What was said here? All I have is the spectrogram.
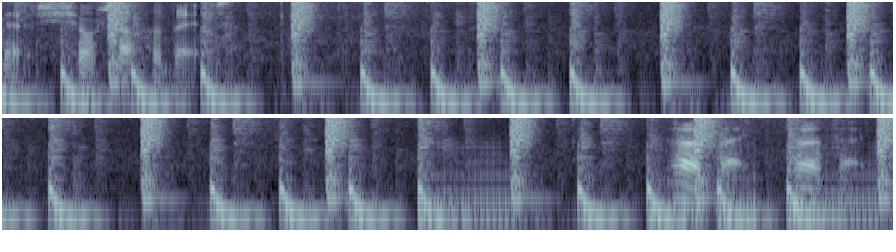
Get shot up a bit. Perfect, perfect.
